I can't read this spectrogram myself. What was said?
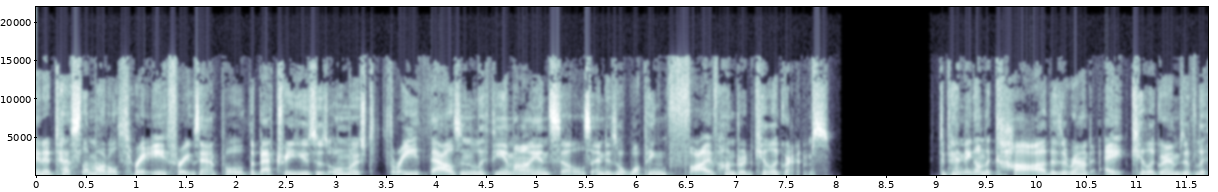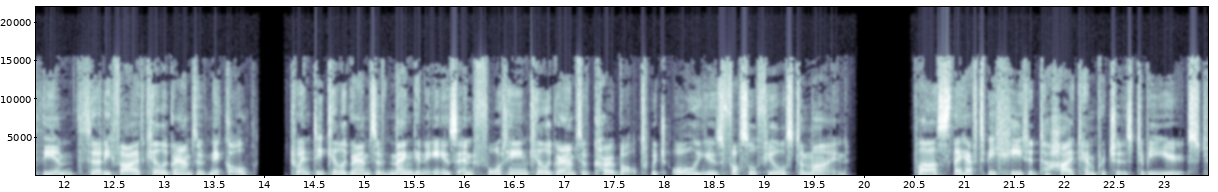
In a Tesla Model 3, for example, the battery uses almost 3,000 lithium ion cells and is a whopping 500 kilograms. Depending on the car, there's around 8 kilograms of lithium, 35 kilograms of nickel, 20 kilograms of manganese, and 14 kilograms of cobalt, which all use fossil fuels to mine. Plus, they have to be heated to high temperatures to be used.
